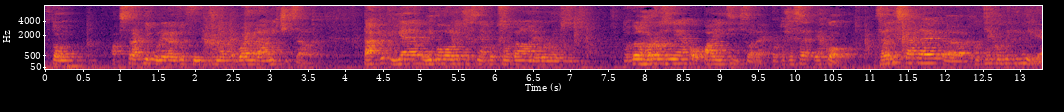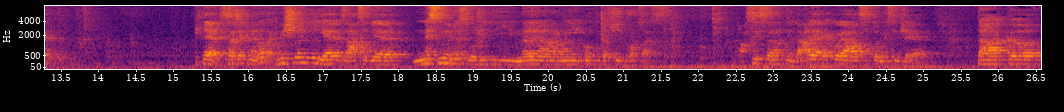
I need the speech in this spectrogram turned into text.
v tom abstraktním univerzu funkcí nad oborem reálných čísel, tak je libovolně přesně aproximovatelná neuronovou sítí. To byl hrozně jako opájící výsledek, protože se jako z hlediska té, eh, jako těch kognitivních věd, kde se řekne, no tak myšlení je v zásadě nesmírně složitý, nelineární komputační proces. Asi se nad tím dá, jako já si to myslím, že je tak eh,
